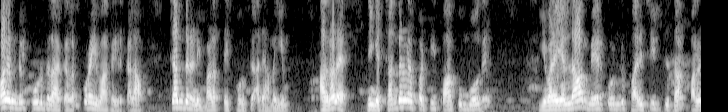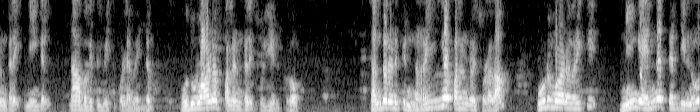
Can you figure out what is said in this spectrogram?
பலன்கள் கூடுதலாக இருக்கலாம் குறைவாக இருக்கலாம். சந்திரனை பலத்தை பொறுத்து அது அமையும். அதனால நீங்க சந்திரனை பற்றி பார்க்கும்போது இவனையெல்லாம் மேற்கொண்டு பரிசீலித்து தான் பலன்களை நீங்கள் ஞாபகத்தில் வைத்துக் கொள்ள வேண்டும். பொதுவான பலன்களை சொல்லியிருக்கிறோம். சந்திரனுக்கு நிறைய பலன்களை சொல்லலாம். கூடுமான வரைக்கும் நீங்க என்ன தெரிஞ்சுக்கணுமோ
